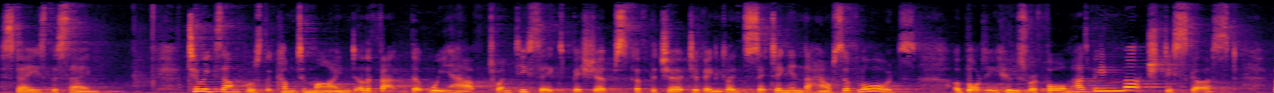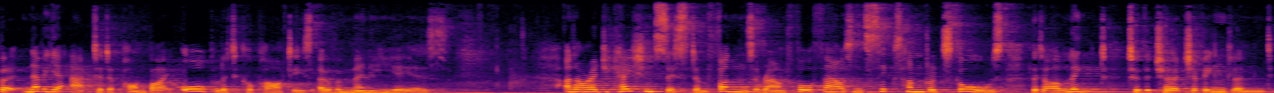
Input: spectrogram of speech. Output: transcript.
stays the same. Two examples that come to mind are the fact that we have 26 bishops of the Church of England sitting in the House of Lords, a body whose reform has been much discussed but never yet acted upon by all political parties over many years. And our education system funds around 4,600 schools that are linked to the Church of England,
